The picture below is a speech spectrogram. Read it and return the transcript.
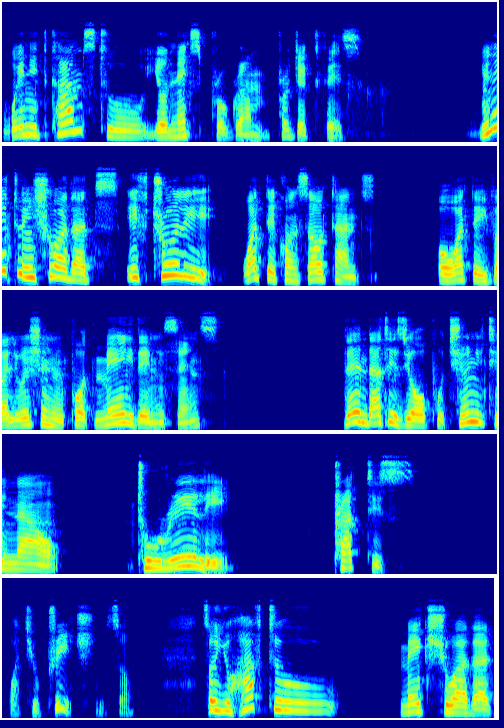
when it comes to your next program, project phase, you need to ensure that if truly what the consultant or what the evaluation report made any sense, then that is your opportunity now to really practice what you preach. So, so you have to make sure that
